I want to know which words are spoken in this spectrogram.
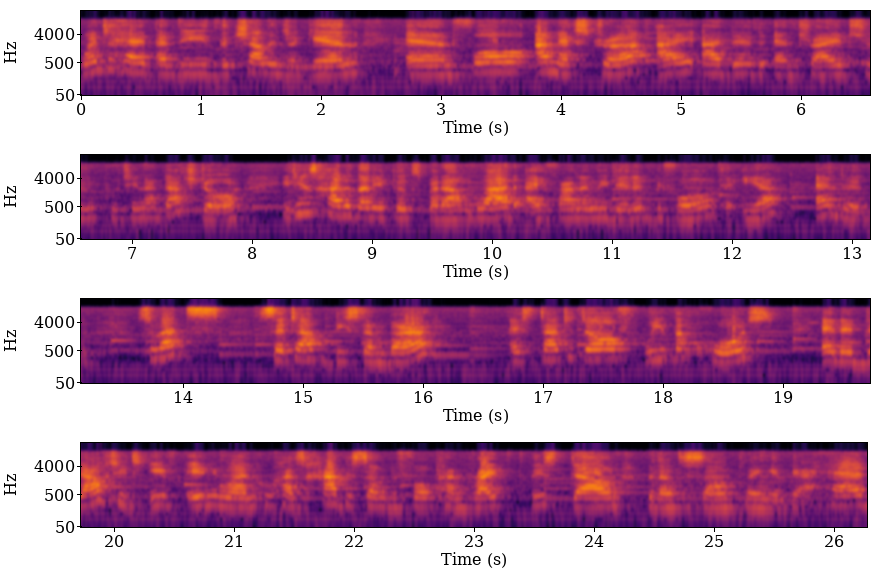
went ahead and did the challenge again and for an extra, I added and tried to put in a Dutch door. It is harder than it looks, but I'm glad I finally did it before the year ended. So let's set up December. I started off with the quotes and I doubt it if anyone who has heard the song before can write this down without the song playing in their head.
